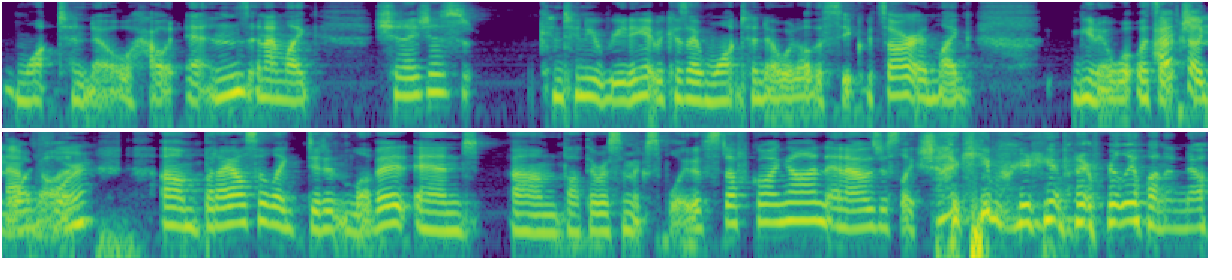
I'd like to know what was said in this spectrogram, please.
want to know how it ends, and I'm like, should I just continue reading it because I want to know what all the secrets are and like, you know, what, what's I've actually going before. on. Um, but I also like didn't love it and um, thought there was some exploitive stuff going on, and I was just like, should I keep reading it? But I really want to know.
